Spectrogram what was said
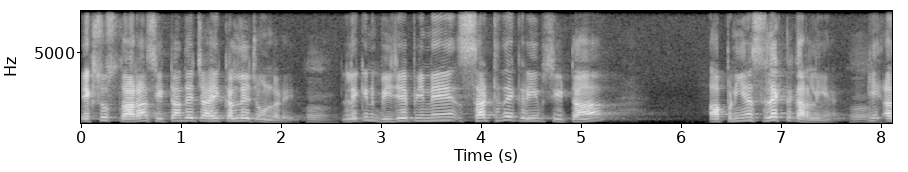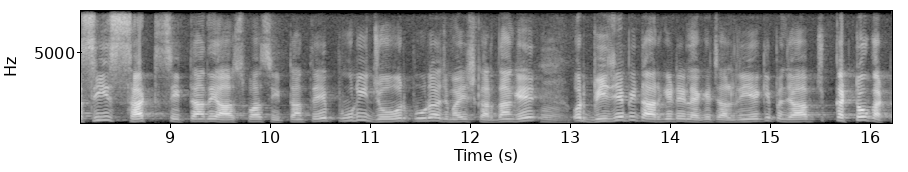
117 ਸੀਟਾਂ ਦੇ ਚਾਹੇ ਇਕੱਲੇ ਚੋਣ ਲੜੇ। ਲੇਕਿਨ ਬੀਜੇਪੀ ਨੇ 60 ਦੇ ਕਰੀਬ ਸੀਟਾਂ ਆਪਣੀਆਂ ਸਿਲੈਕਟ ਕਰ ਲੀਆਂ ਕਿ ਅਸੀਂ 60 ਸੀਟਾਂ ਦੇ ਆਸ-ਪਾਸ ਸੀਟਾਂ ਤੇ ਪੂਰੀ ਜ਼ੋਰ ਪੂਰਾ ਅਜਮਾਇਸ਼ ਕਰ ਦਾਂਗੇ ਔਰ ਬੀਜੇਪੀ ਟਾਰਗੇਟ ਇਹ ਲੈ ਕੇ ਚੱਲ ਰਹੀ ਹੈ ਕਿ ਪੰਜਾਬ 'ਚ ਘੱਟੋ ਘੱਟ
